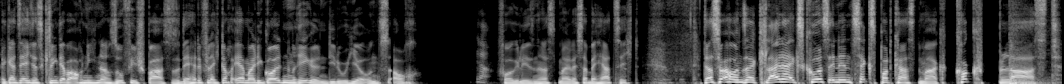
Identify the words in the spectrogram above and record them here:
Ja, Ganz ehrlich, das klingt aber auch nicht nach so viel Spaß. Also der hätte vielleicht doch eher mal die goldenen Regeln, die du hier uns auch Ja. vorgelesen hast, mal besser beherzigt. Das war unser kleiner Exkurs in den Sex-Podcast, Marc. Cockblast.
